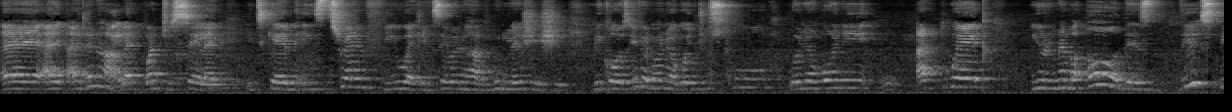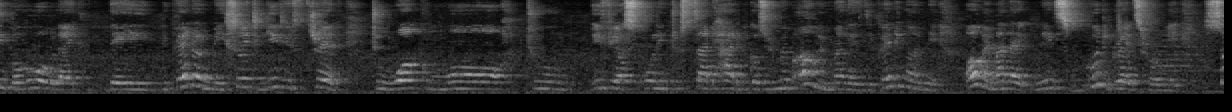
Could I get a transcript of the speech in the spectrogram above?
uh, I, I don't know how, like what to say like it can strengthen you I can say when you have good relationship. Because even when you're going to school when you're going at work you remember oh there's these people who like they depend on me. So it gives you strength to work more to if you're schooling to study hard. Because you remember oh my mother is depending on me. Oh my mother needs good grades from me. So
